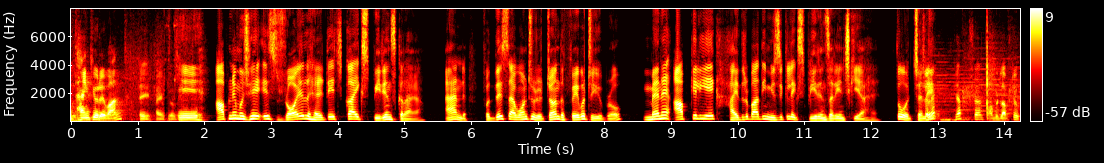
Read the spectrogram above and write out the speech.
थैंक यू Prabhu. कि आपने मुझे इस रॉयल हेरिटेज का एक्सपीरियंस कराया and for this I want to return the favour to you bro मैंने आपके लिए एक हैदराबादी म्यूजिकल एक्सपीरियंस अरेंज किया है तो चले sure. I would love to.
